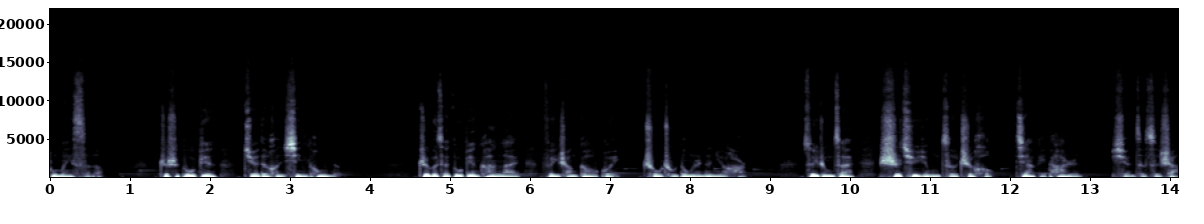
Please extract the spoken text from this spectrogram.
初美死了，这是渡边觉得很心痛的。这个在渡边看来非常高贵、楚楚动人的女孩，最终在失去永泽之后，嫁给他人，选择自杀。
